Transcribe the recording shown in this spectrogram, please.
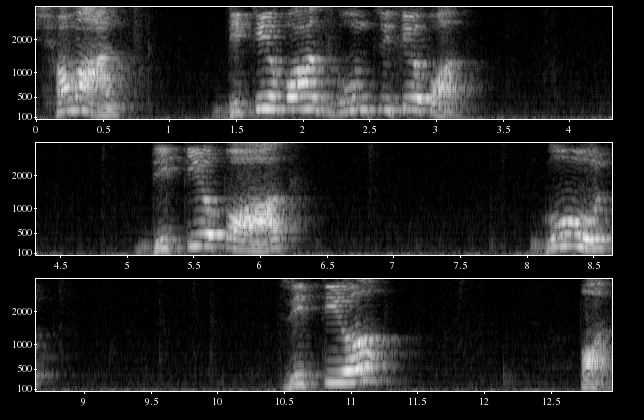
সমান দ্বিতীয় পদ গুণ তৃতীয় পদ। দ্বিতীয় পদ গুণ তৃতীয় পদ।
